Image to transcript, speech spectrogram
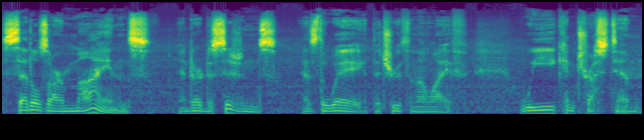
settles our minds and our decisions as the way, the truth, and the life we can trust him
